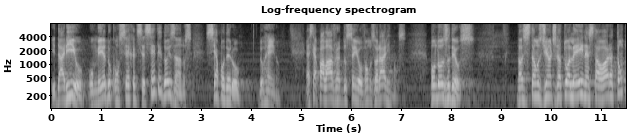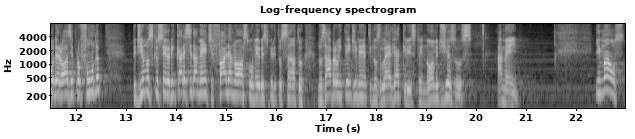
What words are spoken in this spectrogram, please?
e Dario, o medo, com cerca de 62 anos, se apoderou do reino. Esta é a palavra do Senhor. Vamos orar, irmãos. Bondoso Deus, nós estamos diante da tua lei nesta hora tão poderosa e profunda. Pedimos que o Senhor encarecidamente fale a nós por meio do Espírito Santo, nos abra o um entendimento e nos leve a Cristo, em nome de Jesus. Amém. Irmãos,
